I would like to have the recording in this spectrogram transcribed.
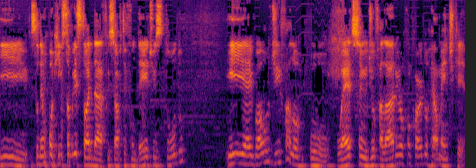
e estudei um pouquinho sobre a história da Free Software Foundation, estudo. E é igual o Di falou, o, o Edson e o Gil falaram e eu concordo realmente que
